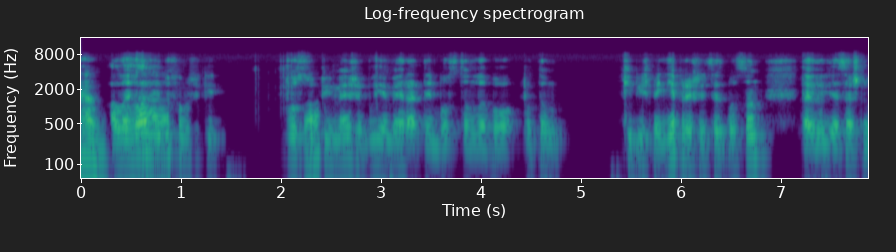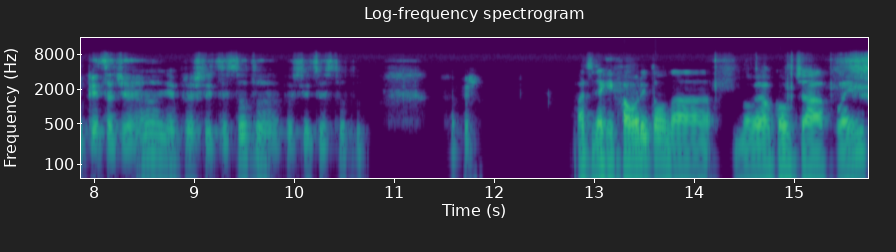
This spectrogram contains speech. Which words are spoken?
Ale hlavne a... dúfam, že keď postupíme, že budeme hrať ten Boston, lebo potom keby sme neprešli cez Boston, tak ľudia začnú kecať, že neprešli cez toto, neprešli cez toto. Chápeš? Máte nejakých favoritov na nového kouča Flames,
